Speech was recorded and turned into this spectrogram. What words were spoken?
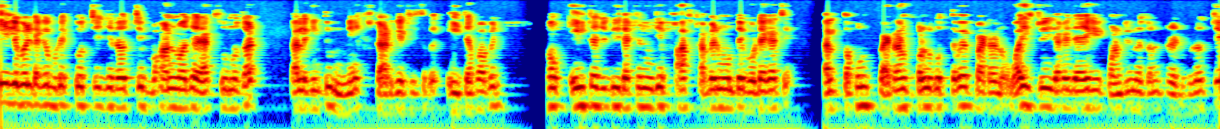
এই লেভেলটাকে ব্রেক করছে যেটা হচ্ছে বাহান্ন হাজার একশো উনষাট, তাহলে কিন্তু নেক্সট টার্গেট হিসেবে এইটা পাবেন। এবং এইটা যদি দেখেন যে ফার্স্ট হাফের মধ্যে ঘটে গেছে, তাহলে তখন প্যাটার্ন ফলো করতে হবে। প্যাটার্ন ওয়াইজ যদি দেখা যায় কি কন্টিনিউশন ট্রেড বেরোচ্ছে,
